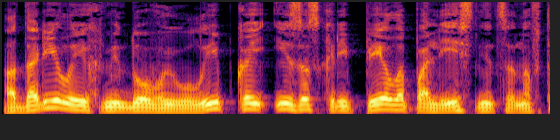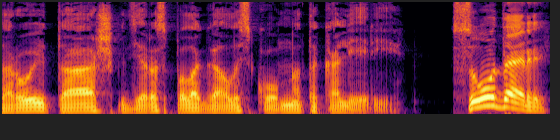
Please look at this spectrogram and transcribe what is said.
одарила их медовой улыбкой и заскрипела по лестнице на второй этаж, где располагалась комната калерии. «Сударь!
